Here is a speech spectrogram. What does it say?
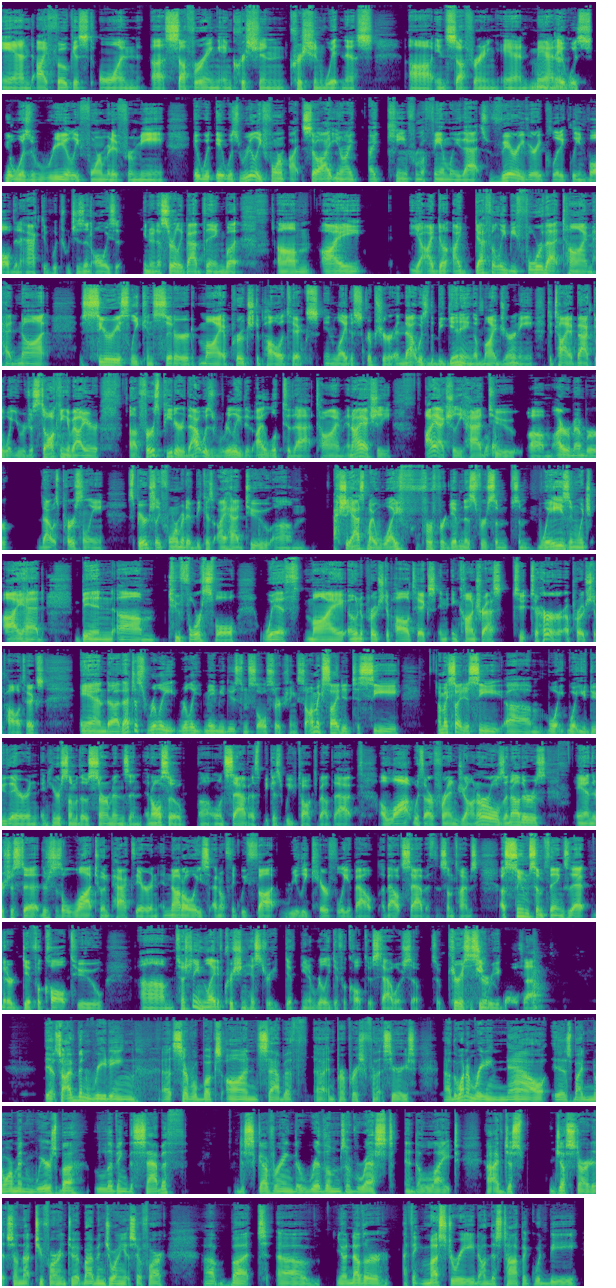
and I focused on uh, suffering and Christian Christian witness uh, in suffering. And man, mm-hmm. it was it was really formative for me. It was it was really form. So I you know I I came from a family that's very very politically involved and active, which which isn't always you know necessarily bad thing, but um, I yeah I don't I definitely before that time had not seriously considered my approach to politics in light of scripture and that was the beginning of my journey to tie it back to what you were just talking about here. Uh, first peter that was really that i looked to that time and i actually i actually had to um, i remember that was personally spiritually formative because i had to um, actually asked my wife for forgiveness for some some ways in which I had been um, too forceful with my own approach to politics, in, in contrast to to her approach to politics, and uh, that just really really made me do some soul searching. So I'm excited to see. I'm excited to see um, what what you do there and, and, hear some of those sermons and and also uh, on Sabbath because we've talked about that a lot with our friend John Earls and others and there's just a there's just a lot to unpack there. And, and not always i don't think we thought really carefully about about sabbath. And sometimes assume some things that that are difficult to um, especially in light of christian history dif- you know really difficult to establish. So so curious to see sure. where you go with that. Yeah so i've been reading uh, several books on sabbath uh, in preparation for that series. Uh, the one i'm reading now is by norman wirzba living the sabbath discovering the rhythms of rest and delight. Uh, I've just just started it, so I'm not too far into it, but I'm enjoying it so far. Uh, but uh, you know, another I think must read on this topic would be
